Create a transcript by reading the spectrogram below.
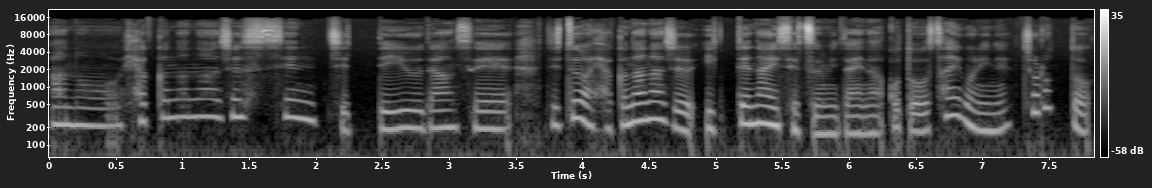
あの170センチっていう男性実は170いってない説みたいなことを最後にねちょろっと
